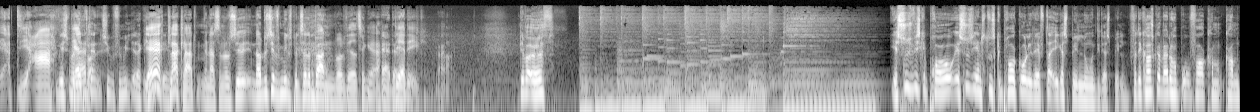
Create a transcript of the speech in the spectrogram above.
ja, det er... Hvis man ja, er den type familie, der kan Ja, ja, det. klart, klart. Men altså, når du siger, når du siger familiespil, så er der børn involveret, tænker jeg. Ja, det er det er det. det ikke. Nej. Det var Earth. Jeg synes, vi skal prøve... Jeg synes, Jens, du skal prøve at gå lidt efter ikke at spille nogle af de der spil. For det kan også godt være, du har brug for at komme, komme,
